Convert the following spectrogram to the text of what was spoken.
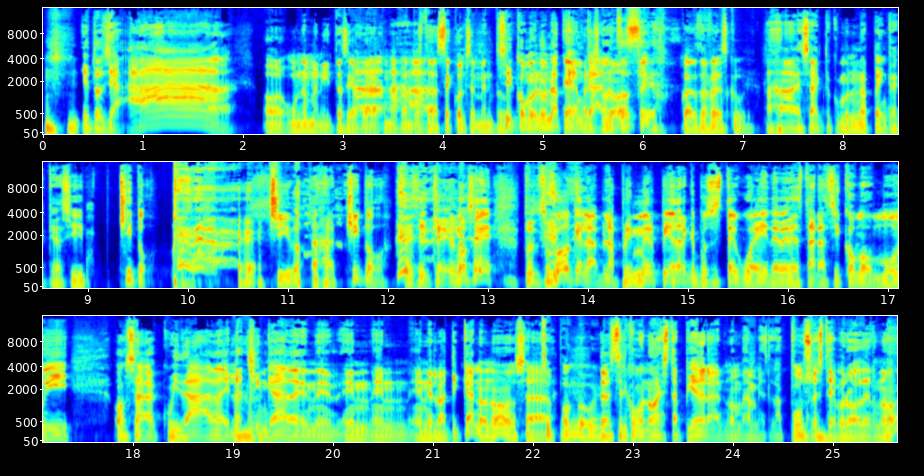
Y entonces ya, ¡ah! O una manita hacia afuera Ah, como cuando está seco el cemento. Sí, como en una Que penca, fresco, ¿no? está Que-. Cuando está fresco, güey. Ajá, exacto, como en una penca que así, chito. Chido. Ajá, chito. Así que, no sé, pues supongo que la, la primer piedra que puso este güey debe de estar así como muy, o sea, cuidada y la chingada en el, en, en- en el Vaticano, ¿no? O sea, Supongo, güey. debe decir como, no, esta piedra, no mames, la puso este brother, ¿no?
